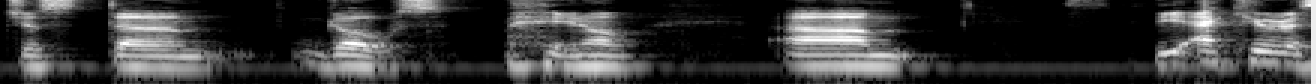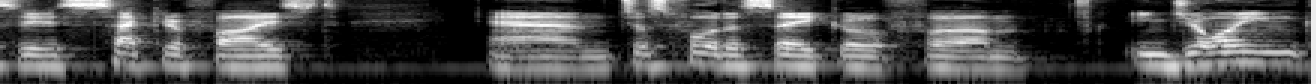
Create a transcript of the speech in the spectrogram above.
just um, goes. You know, um, the accuracy is sacrificed, and just for the sake of um, enjoying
